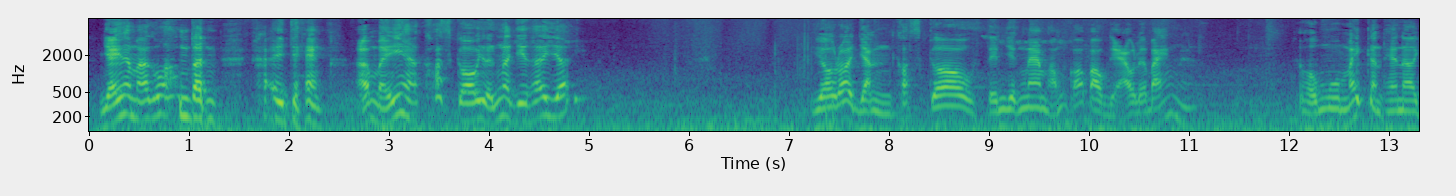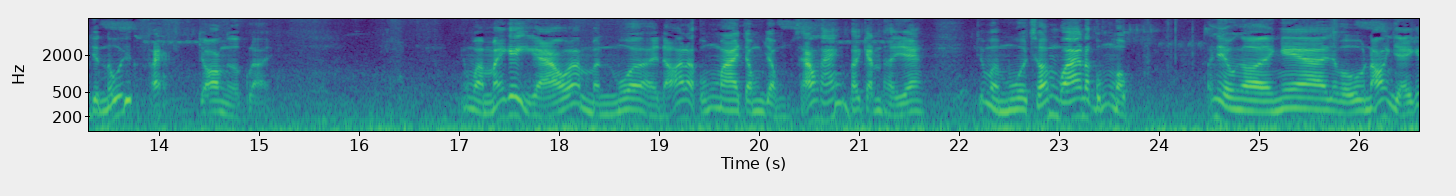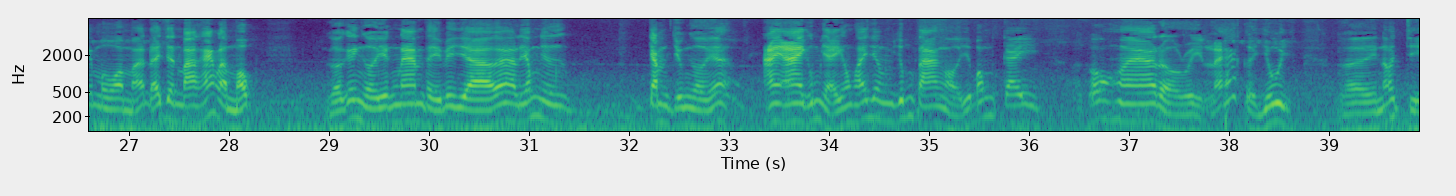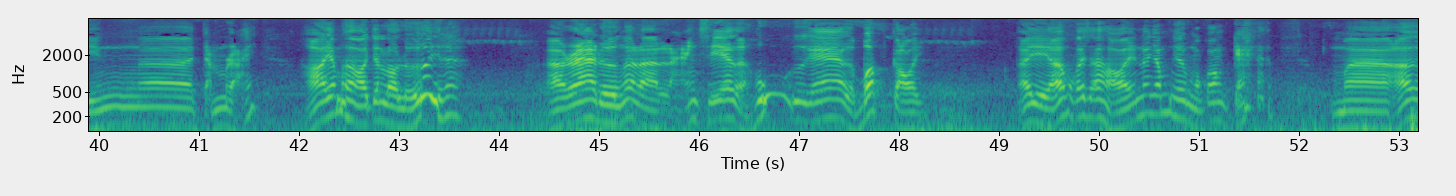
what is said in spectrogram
Vậy thôi mà cũng không tin. Y chang ở mỹ costco chứ đừng nói chi thế giới. Vô đó dành costco tiệm việt nam không có bao gạo để bán nữa hộ mua mấy container trên núi phát cho ngược lại. Nhưng mà mấy cái gạo á, mình mua hồi đó là cũng mai trong vòng 6 tháng phải canh thời gian. Chứ mà mua sớm quá nó cũng mục. Có nhiều người nghe phụ nói vậy cái mua mà để trên 3 tháng là mục. Rồi cái người Việt Nam thì bây giờ á, giống như trăm triệu người á ai ai cũng vậy không phải giống chúng ta ngồi với bóng cây có hoa rồi relax rồi vui. Rồi nói chuyện uh, chậm rãi họ giống như ngồi trên lò lửa vậy đó. À, ra đường đó là lạng xe rồi hú ga rồi bóp còi. Tại vì ở một cái xã hội nó giống như một con cá mà ở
